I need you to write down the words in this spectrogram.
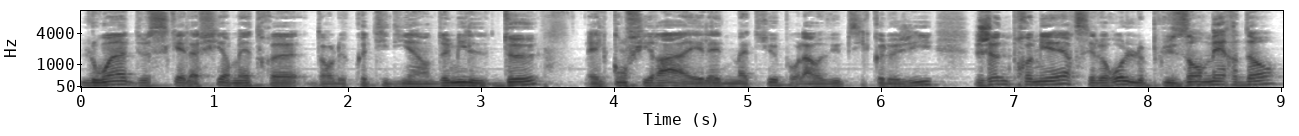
loin de ce qu'elle affirme être dans le quotidien. En 2002, elle confiera à Hélène Mathieu pour la revue Psychologie Jeune première, c'est le rôle le plus emmerdant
